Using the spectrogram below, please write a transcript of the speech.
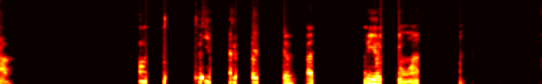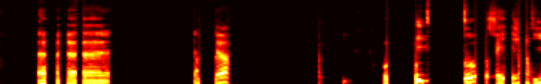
hein. Euh, soyez gentils.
